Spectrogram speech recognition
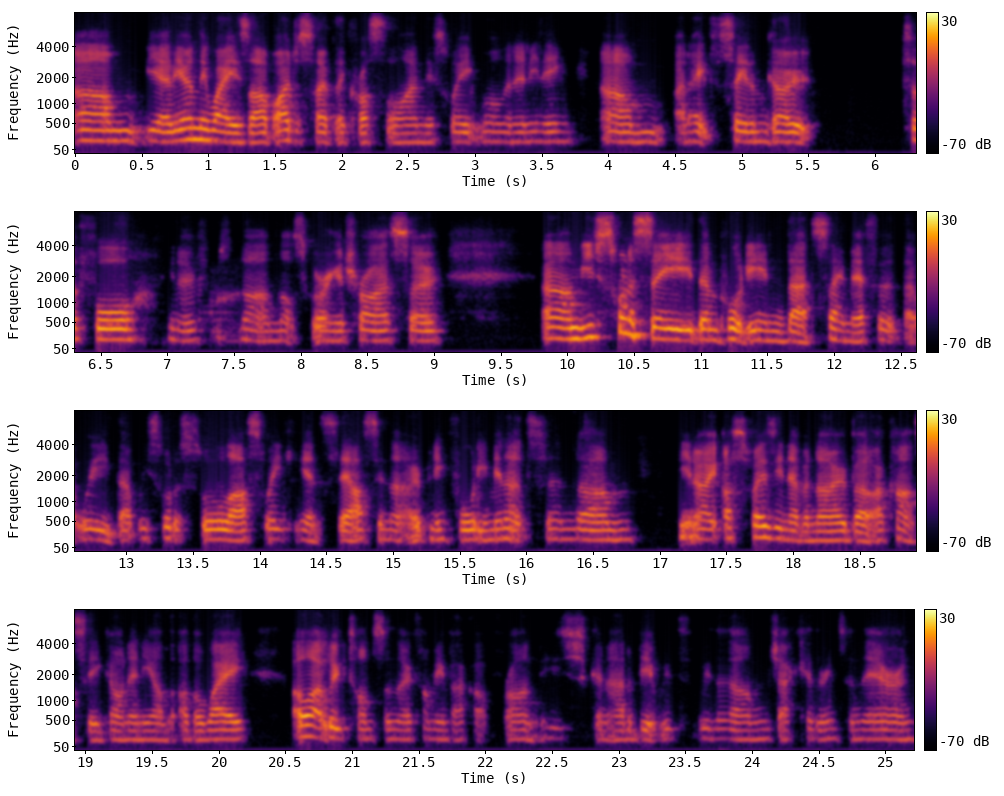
Um, yeah, the only way is up. I just hope they cross the line this week more than anything. Um, I'd hate to see them go to four, you know, not, not scoring a try. So um, you just want to see them put in that same effort that we that we sort of saw last week against South in the opening 40 minutes. And um, you know, I suppose you never know, but I can't see it going any other, other way. I like Luke Thompson though coming back up front. He's going to add a bit with with um, Jack Hetherington there, and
